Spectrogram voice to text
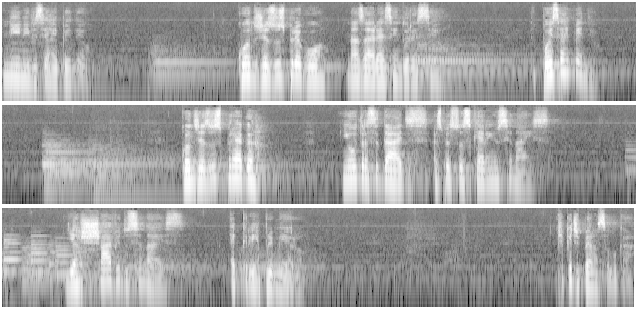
Nínive se arrependeu. Quando Jesus pregou, Nazaré se endureceu. Depois se arrependeu. Quando Jesus prega em outras cidades, as pessoas querem os sinais. E a chave dos sinais é crer primeiro. Fica de pé no seu lugar.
